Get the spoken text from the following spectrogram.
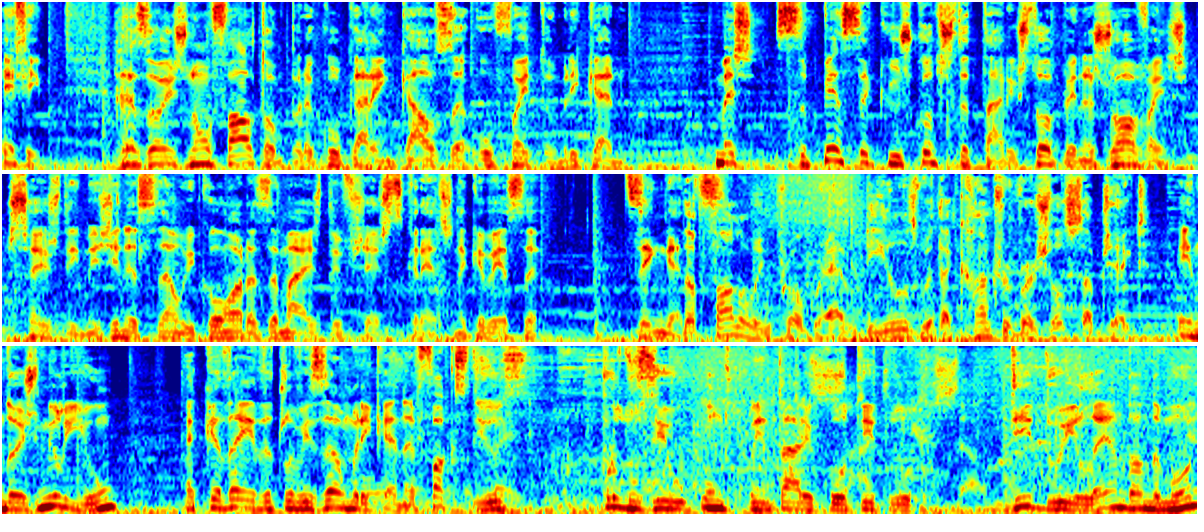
Enfim, razões não faltam para colocar em causa o feito americano. Mas se pensa que os contestatários são apenas jovens, cheios de imaginação e com horas a mais de fecheiros secretos na cabeça, desengane The following program deals with a controversial subject. Em 2001, a cadeia de televisão americana Fox News produziu um documentário com o título Did We Land on the Moon?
